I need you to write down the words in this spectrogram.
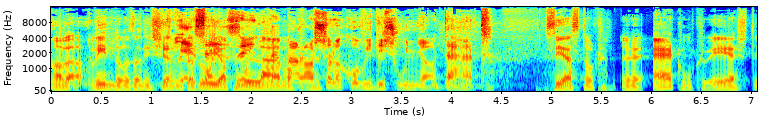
a Windows-on is jönnek az újabb hullámok. Már lassan a Covid is unja, tehát... Sziasztok! LQQ EST,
